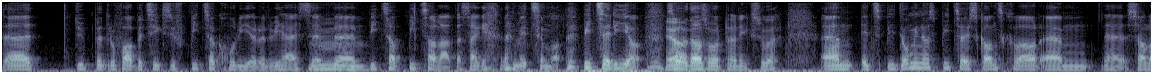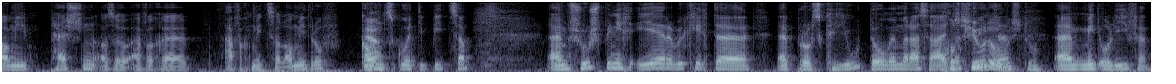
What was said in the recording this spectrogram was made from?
äh, Typen drauf an, beziehungsweise auf Pizzakurier, oder wie heisst es? Mm. Äh, Pizza, Pizzaläden, sage ich dem jetzt mal. Pizzeria, Ja. so, das Wort habe ich gesucht. Ähm, jetzt bei Domino's Pizza ist ganz klar ähm, äh, Salami Passion, also einfach, äh, einfach mit Salami drauf. Ganz gute Pizza. Ähm, sonst bin ich eher wirklich der äh, Prosciutto, wie man auch sagt. Prosciutto bist du? Ähm, mit Oliven.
